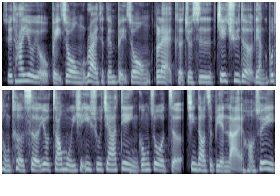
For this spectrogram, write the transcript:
所以它又有北重 Right 跟北重 Black，就是街区的两个不同特色，又招募一些艺术家、电影工作者进到这边来哈，所以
